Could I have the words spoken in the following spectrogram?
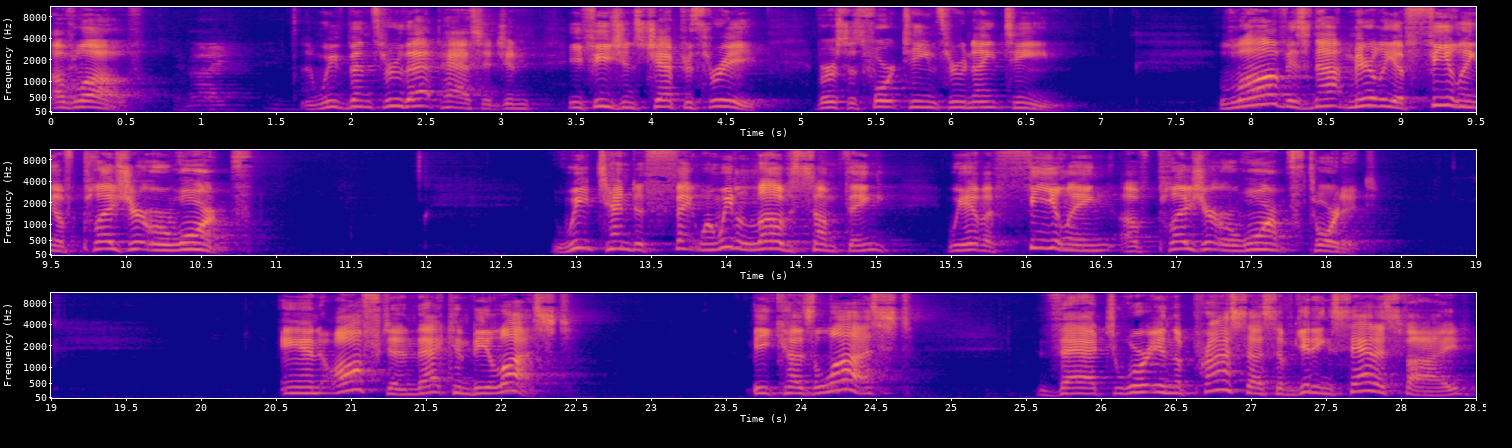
of love. And we've been through that passage in Ephesians chapter 3, verses 14 through 19. Love is not merely a feeling of pleasure or warmth. We tend to think, when we love something, we have a feeling of pleasure or warmth toward it. And often that can be lust. Because lust that we're in the process of getting satisfied,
